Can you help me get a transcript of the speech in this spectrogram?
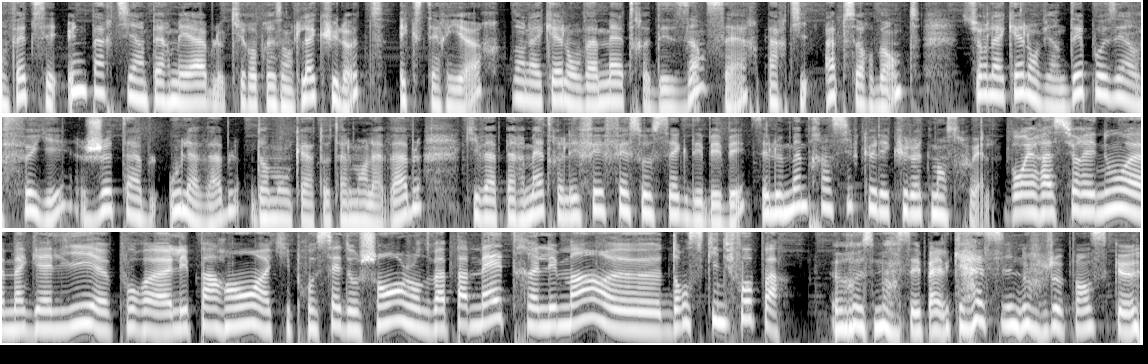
En fait, c'est une partie imperméable qui représente la culotte extérieure, dans laquelle on va mettre des inserts, partie absorbante, sur laquelle on vient déposer un feuillet jetable ou lavable, dans mon cas totalement lavable, qui va permettre l'effet faisceau sec des bébés. C'est le même principe que les culottes menstruelles. Bon, et rassurez-nous, euh, Magali, euh, pour euh, les parents qui procèdent au change, on ne va pas mettre les mains dans ce qu'il ne faut pas. Heureusement, c'est pas le cas, sinon je pense qu'il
